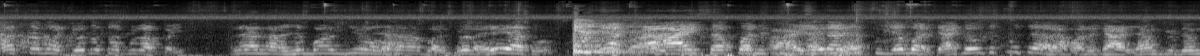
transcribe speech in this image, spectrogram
મસ્ત બસ જોતો તો ગુલાબભાઈ. આ તો. પછી ગાય તું છે. એ તું. અરે મને ઠારિયામ કીધું,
